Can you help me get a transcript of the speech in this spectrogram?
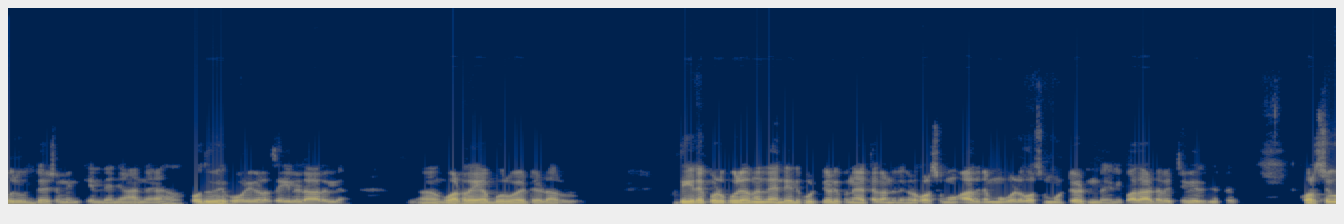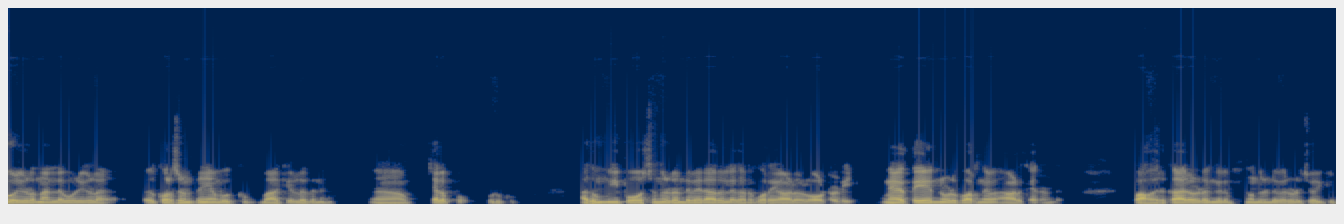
ഒരു ഉദ്ദേശം എനിക്കില്ല. ഞാൻ പൊതുവെ കോഴികളെ സെയിൽ ഇടാറില്ല. വളരെ അപൂർവമായിട്ട് ഇടാറുള്ളൂ. തീരെ കൊടുക്കൂല എന്നല്ല എന്റെ കയ്യിൽ കുട്ടികൾ ഇപ്പം നേരത്തെ കണ്ടില്ല നിങ്ങൾ കുറച്ച് അതിന്റെ മുകളിൽ കുറച്ച് മുട്ടയിട്ടുണ്ട് ഇനിയിപ്പോൾ അത് അട വെച്ച് വിരിഞ്ഞിട്ട് കുറച്ച് കോഴികൾ നല്ല കോഴികളെ കുറച്ചെണ്ണത്തിന് ഞാൻ വെക്കും. ബാക്കിയുള്ളതിന് ചിലപ്പോൾ കൊടുക്കും. അതും ഈ പോസ്റ്റ് ഒന്നും ഇടേണ്ടി വരാറില്ല. കാരണം കുറേ ആളുകൾ ഓൾറെഡി നേരത്തെ എന്നോട് പറഞ്ഞ ആൾക്കാരുണ്ട്. അപ്പോൾ അവർക്ക് ആരോടെങ്കിലും ഒന്ന് രണ്ട് പേരോട് ചോദിക്കും.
